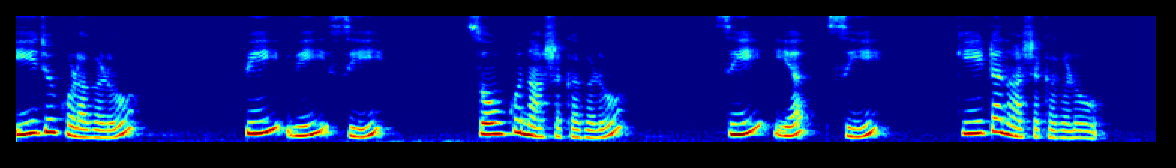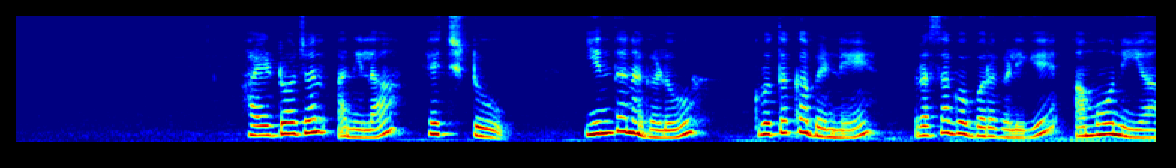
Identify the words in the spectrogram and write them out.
ಈಜುಕೊಳಗಳು, ಪಿ ವಿ ಸಿ, ಸೋಂಕುನಾಶಕಗಳು, ಸಿ ಎಫ್ ಸಿ, ಕೀಟನಾಶಕಗಳು. ಹೈಡ್ರೋಜನ್ ಅನಿಲ ಹೆಚ್ ಟು. ಇಂಧನಗಳು, ಕೃತಕ ಬೆಣ್ಣೆ, ರಸಗೊಬ್ಬರಗಳಿಗೆ ಅಮೋನಿಯಾ.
